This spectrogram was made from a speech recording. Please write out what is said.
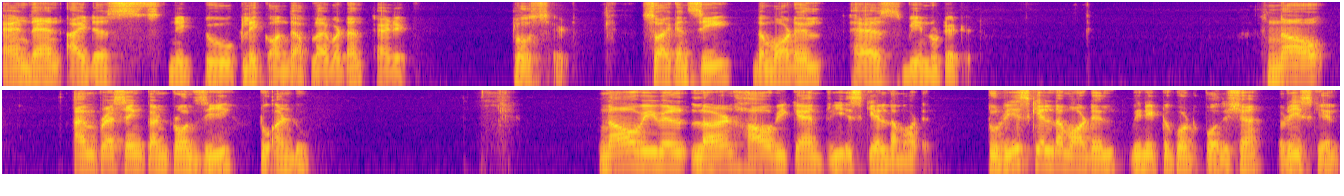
and then I just need to click on the apply button and it close it. So I can see the model has been rotated. Now I'm pressing ctrl Z to undo. Now we will learn how we can rescale the model. To rescale the model, we need to go to position, rescale.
